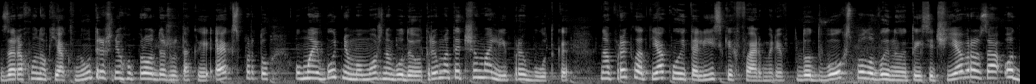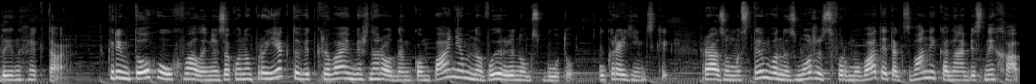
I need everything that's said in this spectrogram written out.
за рахунок як внутрішнього продажу, так і експорту, у майбутньому можна буде отримати чималі прибутки, наприклад, як у італійських фермерів до 2,5 тисяч євро за один гектар. Крім того, ухвалення законопроєкту відкриває міжнародним компаніям новий ринок збуту український. Разом із тим вони зможуть сформувати так званий канабісний хаб,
